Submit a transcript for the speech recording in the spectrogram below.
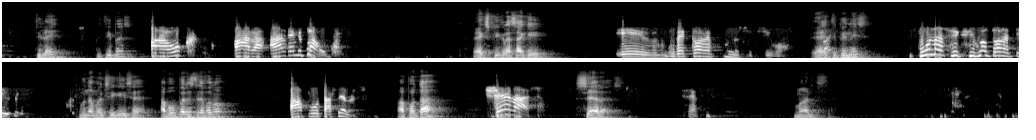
Τι λέει; Τι είπες; Πάοκ, άρα, άρα είμαι πάοκ. Έχεις πιει κρασάκι; Ε, δε, τώρα πού να σου εξηγώ. Ε, τι πίνεις; Πού να σου εξηγώ τώρα τι. Πού να μου εξηγείς, ε; Από πού παίρνεις τηλέφωνο; Από τα Σέρας. Από τα; Σέρας. Σέρας. Σέρας. Μάλιστα.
